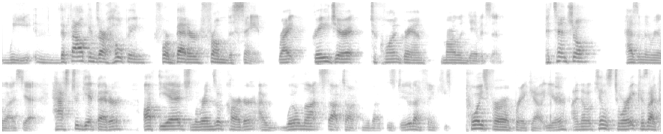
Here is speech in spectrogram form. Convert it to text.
we the Falcons are hoping for better from the same, right? Grady Jarrett, Ta'Quon Graham, Marlon Davidson. Potential hasn't been realized yet. Has to get better. Off the edge, Lorenzo Carter. I will not stop talking about this dude. I think he's poised for a breakout year. I know it kills Tori because I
